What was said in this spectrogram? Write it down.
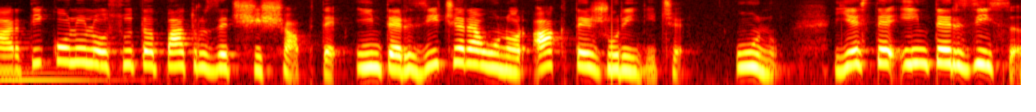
Articolul 147. Interzicerea unor acte juridice. 1. Este interzisă,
